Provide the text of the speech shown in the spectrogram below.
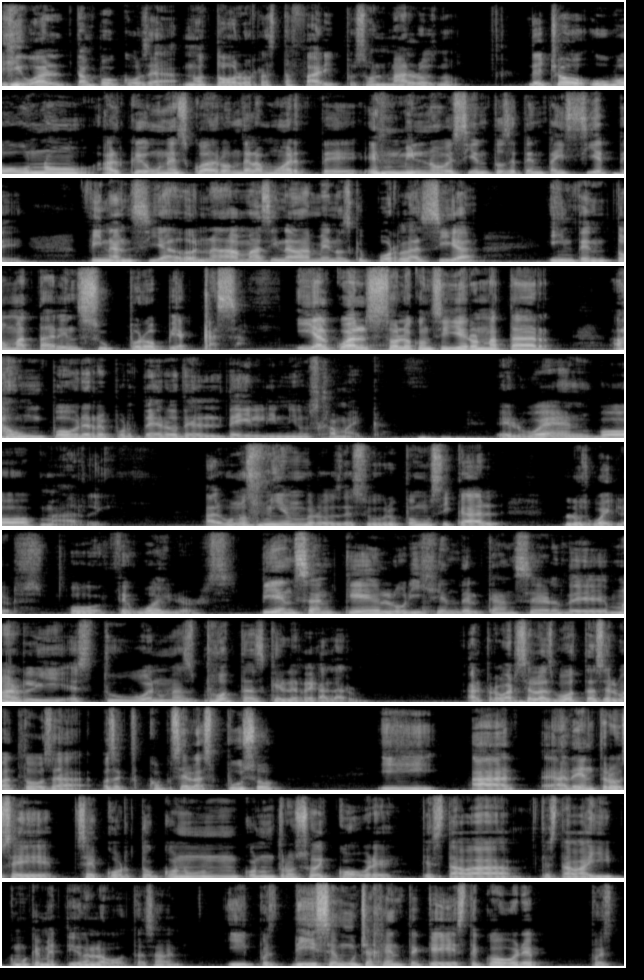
Igual tampoco, o sea, no todos los Rastafari pues son malos, ¿no? De hecho, hubo uno al que un escuadrón de la muerte en 1977, financiado nada más y nada menos que por la CIA, intentó matar en su propia casa y al cual solo consiguieron matar a un pobre reportero del Daily News Jamaica, el buen Bob Marley. Algunos miembros de su grupo musical, los Wailers o The Wailers, piensan que el origen del cáncer de Marley estuvo en unas botas que le regalaron. Al probarse las botas, el vato, o sea, o sea se las puso y adentro se, se cortó con un, con un trozo de cobre que estaba, que estaba ahí como que metido en la bota, ¿saben? Y pues dice mucha gente que este cobre pues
